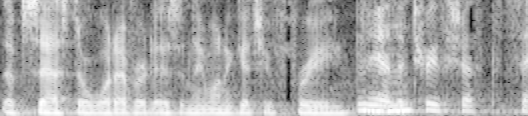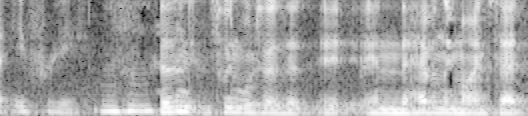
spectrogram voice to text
obsessed or whatever it is, and they want to get you free. Yeah, the mm-hmm. truth shall set you free. Mm-hmm. Doesn't Swedenborg says that in the heavenly mindset,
